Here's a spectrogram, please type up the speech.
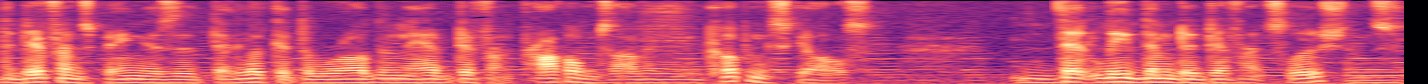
the difference being is that they look at the world and they have different problem solving and coping skills that lead them to different solutions.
